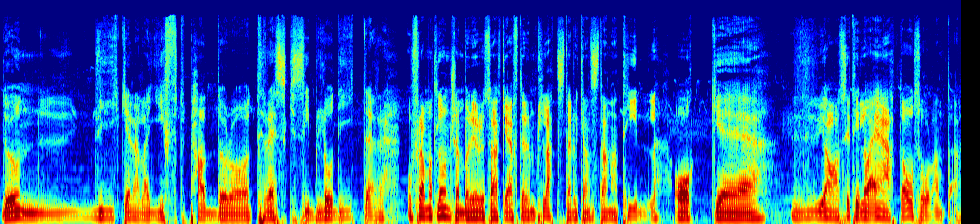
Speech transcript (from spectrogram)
Du undviker alla giftpaddor och träsksibloditer. Och framåt lunchen börjar du söka efter en plats där du kan stanna till och eh, ja, se till att äta och sådant där.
